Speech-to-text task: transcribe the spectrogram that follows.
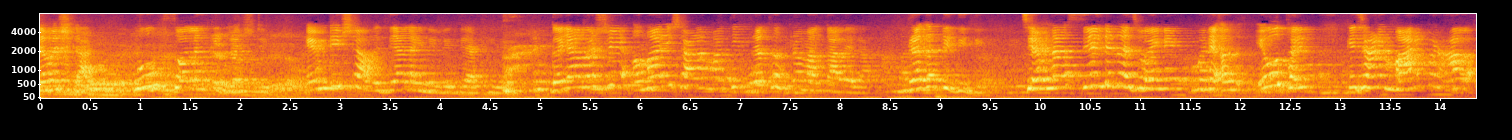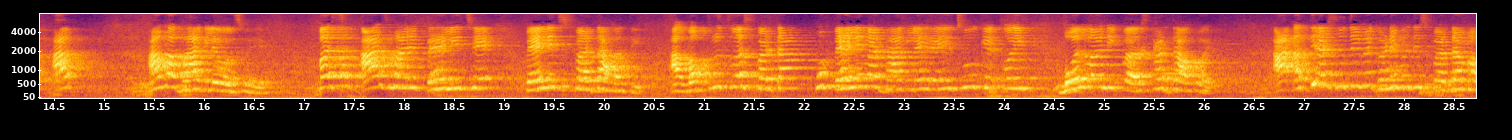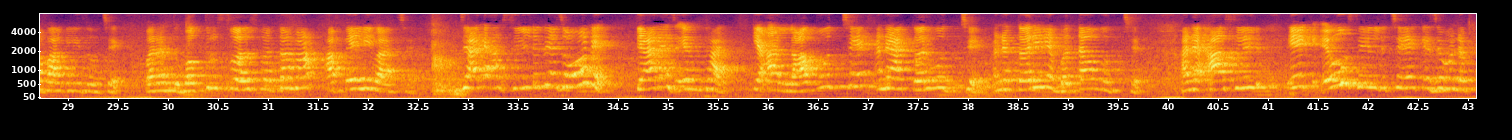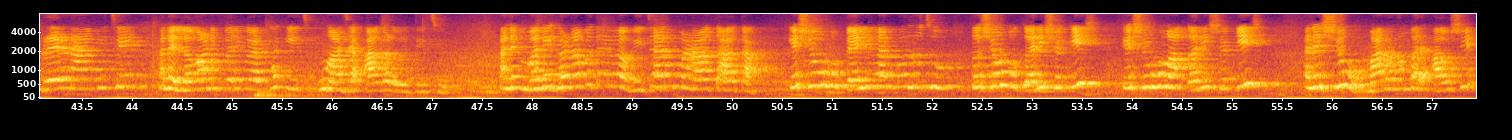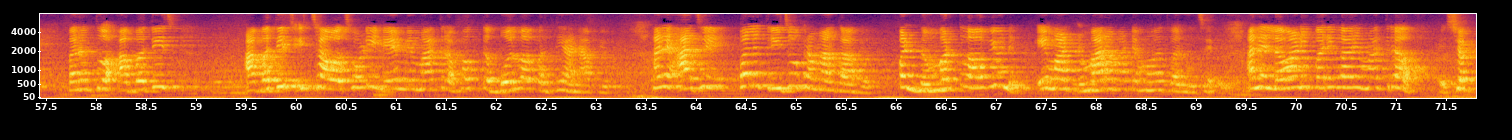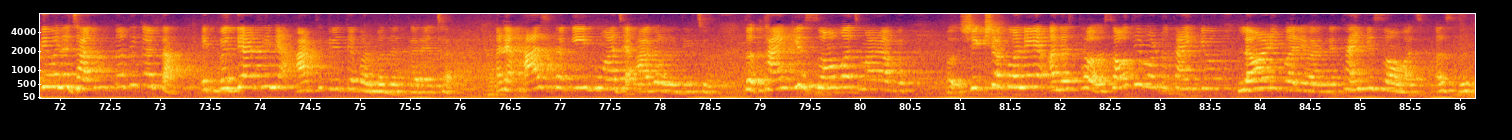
નમસ્કાર, હું સોલંકી દ્રષ્ટિ એમડી શાહ વિદ્યાલયની વિદ્યાર્થીની. ગયા વર્ષે અમારી શાળામાંથી પ્રથમ ક્રમાંક આવેલા પ્રગતિ દીદી, જેમના શિલ્ડને જોઈને મને એવું થયું કે જાણે મારે પણ આ આમાં ભાગ લેવો જોઈએ. બસ, આજ મારી પહેલી છે, પહેલી જ સ્પર્ધા હતી. આ વક્તૃત્વ સ્પર્ધા હું પહેલી વાર ભાગ લઈ રહી છું કે કોઈ બોલવાની સ્પર્ધા હોય આ અત્યાર સુધી મેં ઘણી બધી સ્પર્ધામાં ભાગ લીધો છે. પરંતુ વક્તૃત્વ સ્પર્ધામાં આ પહેલી વાર છે. જ્યારે આ શિલ્ડને જોવો ને, ત્યારે જ એમ થાય કે આ લાવવું જ છે અને આ કરવું જ છે અને કરીને બતાવવું જ છે. અને આ શિલ્ડ એક એવું શિલ્ડ છે કે જે મને પ્રેરણા આપી છે અને લવાણી પરિવાર થકી જ હું આજે આગળ વધી છું. અને મને ઘણા બધા એવા વિચારો પણ આવતા હતા કે શું હું પહેલી વાર બોલું છું? તો શું હું કરી શકીશ? કે શું હું આ કરી શકીશ? અને શું? મારો નંબર આવશે? પરંતુ આ બધી જ, આ બધી જ ઈચ્છાઓ છોડીને મેં માત્ર ફક્ત બોલવા પર ધ્યાન આપ્યું. અને આજે ભલે ત્રીજો ક્રમાંક આવ્યો, પણ નંબર તો આવ્યો ને, એ મારા માટે મહત્વનું છે. અને લવાણી પરિવારે માત્ર શક્તિઓને જાગૃત નથી કરતા, એક વિદ્યાર્થીને આર્થિક રીતે પણ મદદ કરે છે. અને આજ થકી હું આજે આગળ વધી છું. તો થેન્ક યુ સો મચ મારા શિક્ષકોને અને સૌથી મોટું થેન્ક યુ લવાણી પરિવારને. થેન્ક યુ સો મચ અસ્તુ.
